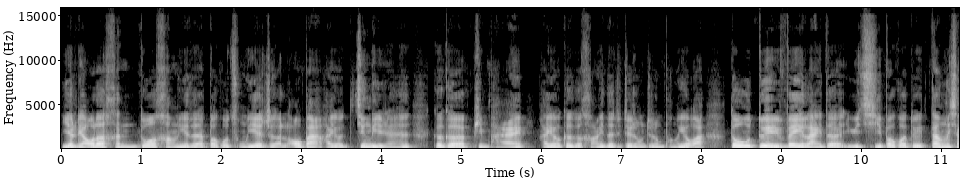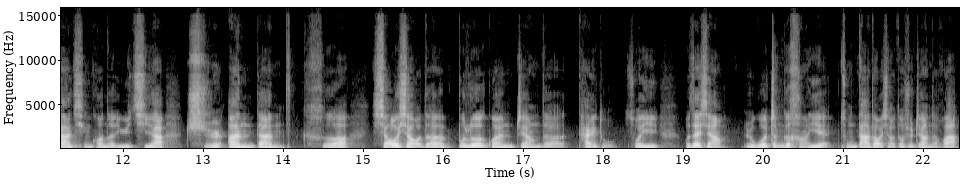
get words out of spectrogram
也聊了很多行业的，包括从业者、老板，还有经理人、各个品牌，还有各个行业的这种这种朋友啊，都对未来的预期，包括对当下情况的预期啊，持暗淡和小小的不乐观这样的态度。所以我在想。如果整个行业从大到小都是这样的话，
